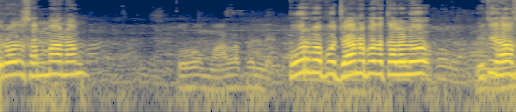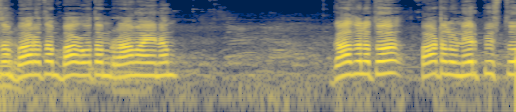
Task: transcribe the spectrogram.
ఈరోజు సన్మానం. పూర్వపు జానపద కళలు ఇతిహాసం భారతం భాగవతం రామాయణం గాథలతో పాటలు నేర్పిస్తూ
